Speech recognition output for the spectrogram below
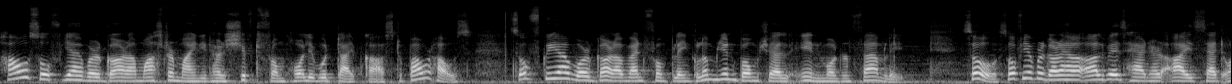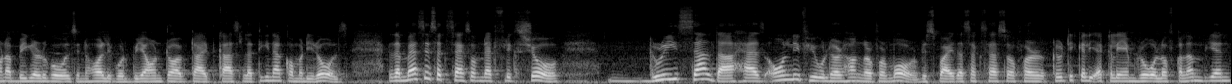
how Sofia Vergara masterminded her shift from Hollywood typecast to powerhouse. Sofia Vergara went from playing Colombian bombshell in Modern Family. So, Sofia Vergara always had her eyes set on a bigger goals in Hollywood beyond top typecast Latina comedy roles. The massive success of Netflix show Griselda has only fueled her hunger for more, despite the success of her critically acclaimed role of Colombian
